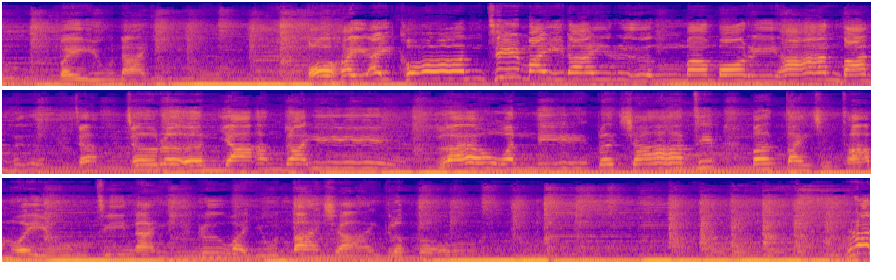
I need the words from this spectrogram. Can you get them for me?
รู้ไปอยู่ไหนขอให้ไอ้คนที่ไม่ได้เรื่องมาบริหารบ้านเมืองจะเจริญอย่างไร แล้ววันนี้ประชาธิปไตยฉันถามว่าอยู่ที่ไหน หรือว่าอยู่ใต้ชายกระโปรงรั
